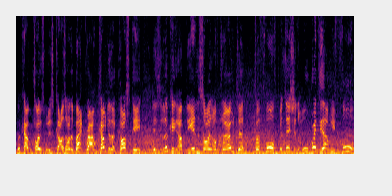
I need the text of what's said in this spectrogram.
look how close one his cars are in the background. Cody Latkovski is looking up the inside of Toyota for fourth position. Already that'll be four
